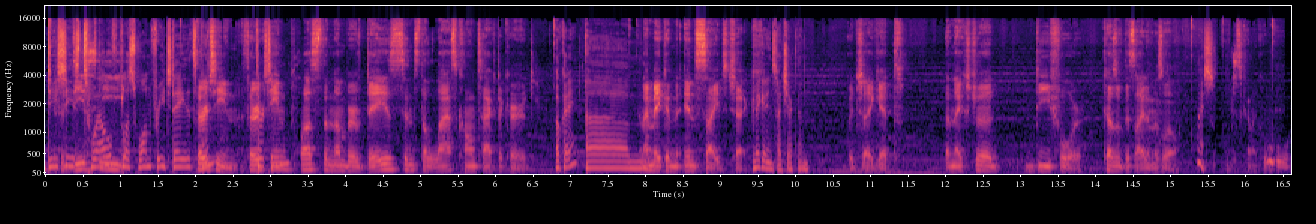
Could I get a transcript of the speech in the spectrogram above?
DC's DC 12 plus 1 for each day that's 13, 13. 13 plus the number of days since the last contact occurred. Okay. Um, and I make an insight check. Make an insight check then. Which I get an extra d4 because of this item as well. Nice. Which is kind of cool.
